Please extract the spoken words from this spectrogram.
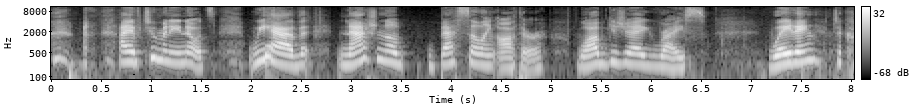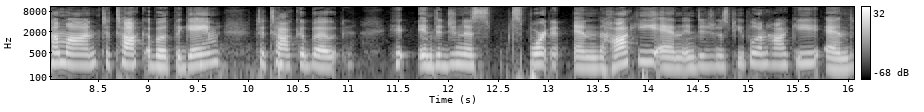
I have too many notes. We have national best-selling author Waubgeshig Rice waiting to come on to talk about the game, to talk about indigenous sport and hockey and indigenous people in hockey and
